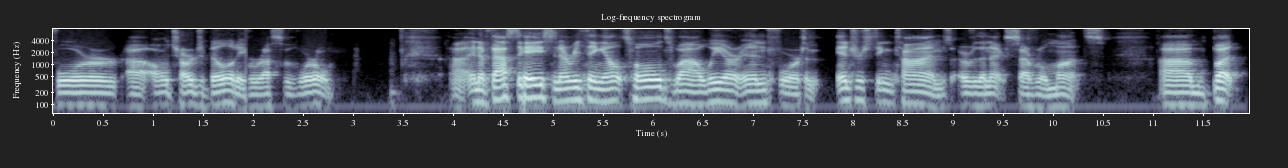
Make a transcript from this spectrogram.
for uh, all chargeability for the rest of the world. Uh, and if that's the case and everything else holds, wow, we are in for some interesting times over the next several months. Um, but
